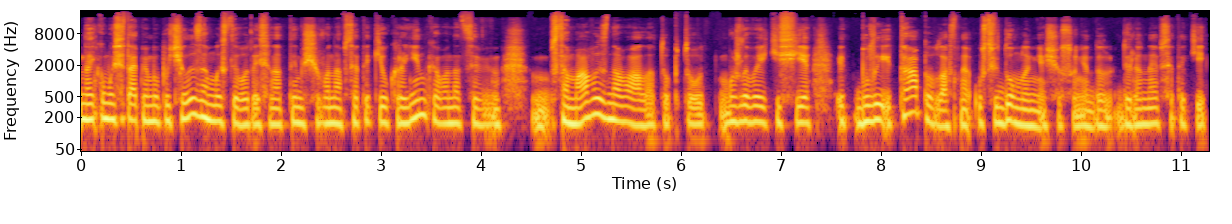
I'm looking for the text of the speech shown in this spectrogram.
на якомусь етапі ми почали замислюватися над тим, що вона все-таки українка, вона це сама визнавала. Тобто, можливо, якісь є були етапи власне усвідомлення, що Соня Деліне все-таки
